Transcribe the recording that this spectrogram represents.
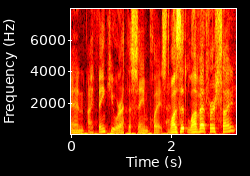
and I think you were at the same place. Was it love at first sight?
